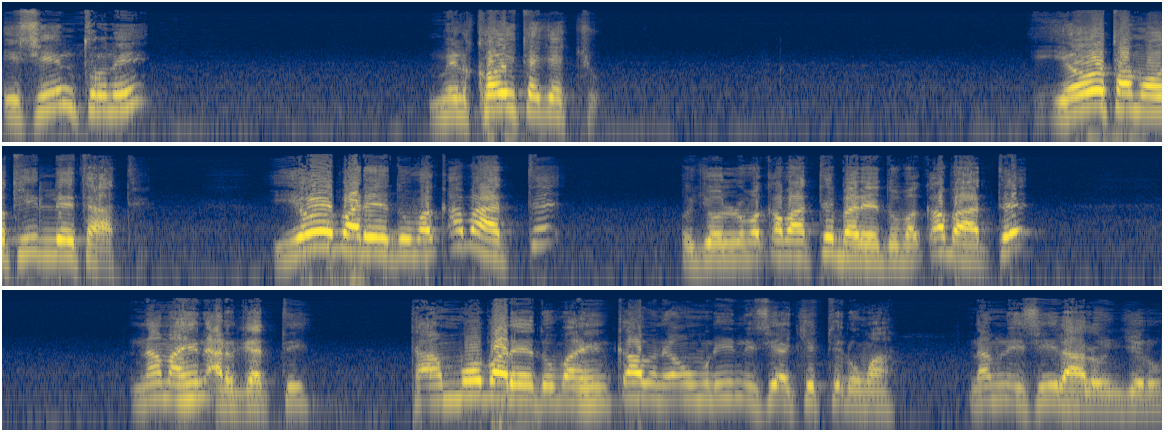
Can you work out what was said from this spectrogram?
Isiin tuni milkooyta jechu yoo ta mootii taate yoo bareeduma qabaatte ijoolluma qabaatte bareeduma qabaatte nama hin argatti ta ammoo bareeduma hin qabne umriin isii achitti dhuma. Namni isii ilaalu hin jiru.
